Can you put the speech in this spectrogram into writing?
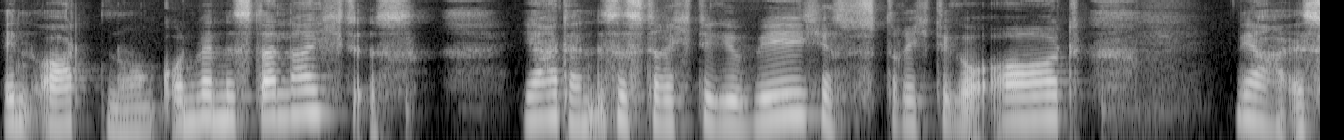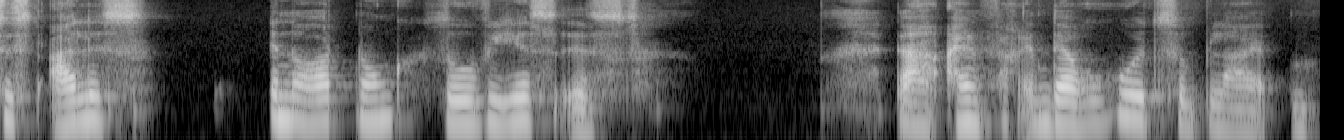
in Ordnung. Und wenn es da leicht ist, ja, dann ist es der richtige Weg, es ist der richtige Ort. Ja, es ist alles in Ordnung, so wie es ist. Da einfach in der Ruhe zu bleiben,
